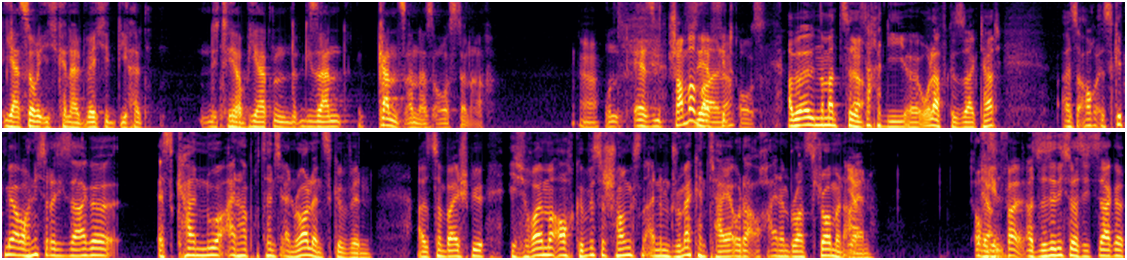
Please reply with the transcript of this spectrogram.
ja, sorry, ich kenne halt welche, die halt eine Therapie hatten, die sahen ganz anders aus danach. Ja. Und er sieht sehr mal, fit ne? aus. Aber nochmal zu der Sache, die äh, Olaf gesagt hat. Also auch, es geht mir aber auch nicht so, dass ich sage, es kann nur 100%ig ein Rollins gewinnen. Also zum Beispiel, ich räume auch gewisse Chancen einem Drew McIntyre oder auch einem Braun Strowman ja. ein. Auf ja. jeden Fall. Also es ist ja nicht so, dass ich sage,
